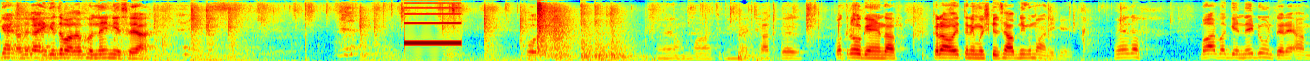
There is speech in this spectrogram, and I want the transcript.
घंटा दोबारा खोलना ही नहीं छत पर पकड़ो गेंद आप कराओ, इतनी मुश्किल से आप नहीं घुमानी गेंद मैं तो बार बार गेंद ही ढूंढते रहे। हम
